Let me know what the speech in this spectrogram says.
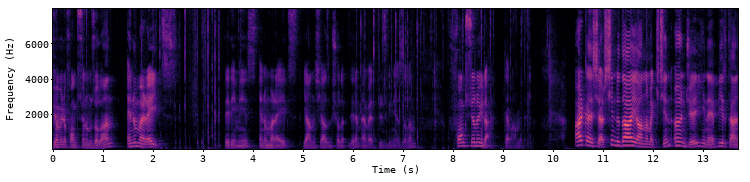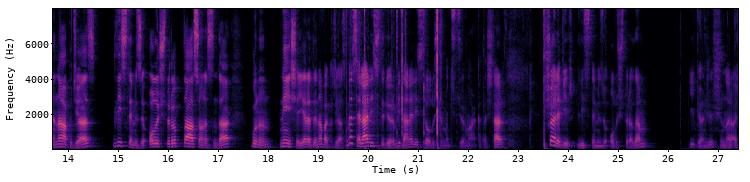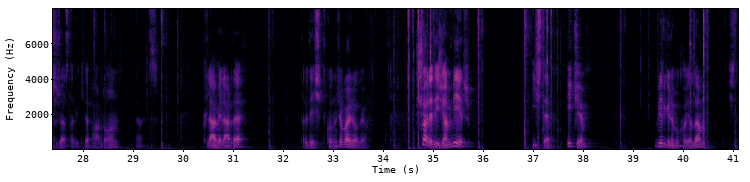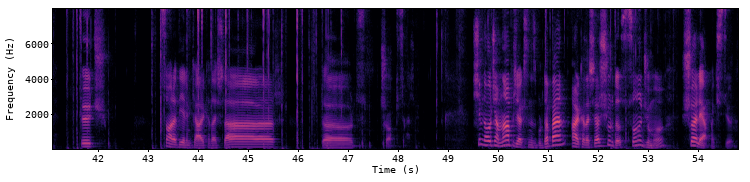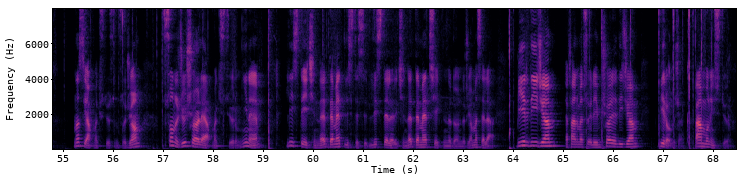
gömülü fonksiyonumuz olan enumerate dediğimiz enumerate yanlış yazmış olabilirim. Evet düzgün yazalım. Fonksiyonuyla devam edelim. Arkadaşlar şimdi daha iyi anlamak için önce yine bir tane ne yapacağız? Listemizi oluşturup daha sonrasında bunun ne işe yaradığına bakacağız. Mesela liste diyorum. Bir tane liste oluşturmak istiyorum arkadaşlar. Şöyle bir listemizi oluşturalım. İlk önce şunları açacağız tabii ki de pardon. Evet. Klavyelerde tabii değişiklik olunca böyle oluyor. Şöyle diyeceğim. 1 işte 2 virgülümü koyalım. İşte 3 sonra diyelim ki arkadaşlar 4 çok güzel. Şimdi hocam ne yapacaksınız burada? Ben arkadaşlar şurada sonucumu şöyle yapmak istiyorum. Nasıl yapmak istiyorsunuz hocam? Sonucu şöyle yapmak istiyorum. Yine liste içinde demet listesi listeler içinde demet şeklinde döndüreceğim. Mesela 1 diyeceğim. Efendime söyleyeyim şöyle diyeceğim. 1 olacak. Ben bunu istiyorum.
